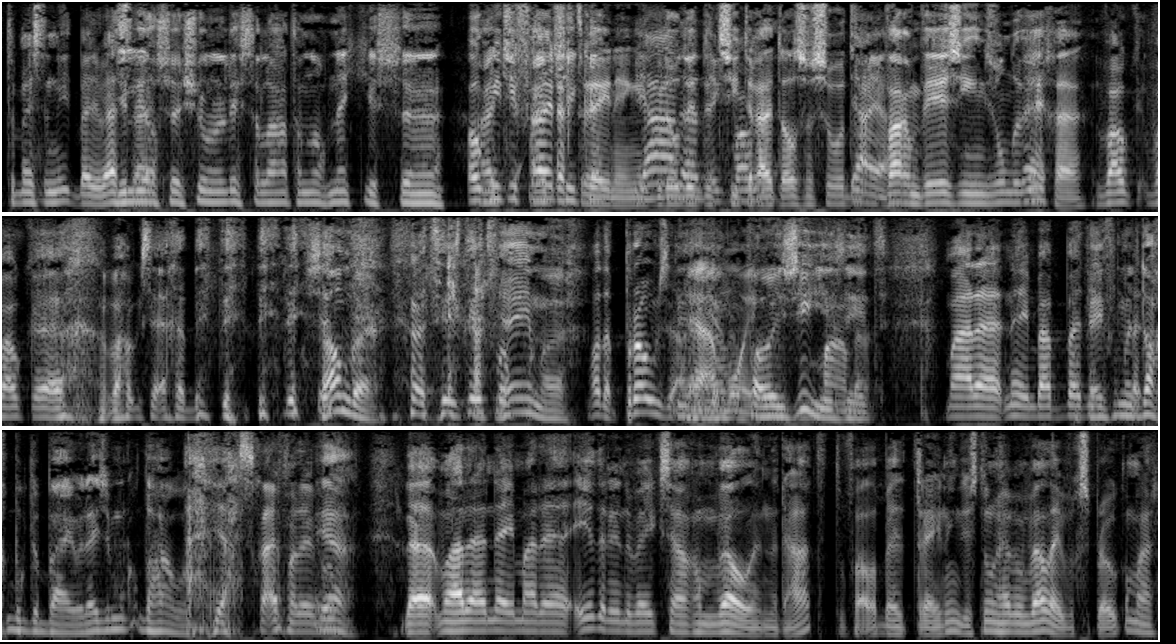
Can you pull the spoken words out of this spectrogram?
tenminste niet bij de Jullie wedstrijd. als eh, journalisten laten hem nog netjes Ook niet vrijdagtraining. Ja, ik bedoel, dit, dit ik ziet wou- eruit als een soort Ja, ja. warm weerzien zonder Nee, wou, ik, wou, ik, eh, wou ik zeggen, dit, dit, dit is, Sander, wat is dit voor... jemig. Wat een proza. Ja, Ja, mooi. Poëzie is dit. Maar eh, nee, maar bij de- Even mijn bij- dagboek erbij, hoor. deze moet ik onthouden. Ja, schrijf maar even Ja. op. Maar eh, nee, maar eh, eerder in de week zag ik hem wel inderdaad. Toevallig bij de training. Dus toen hebben we hem wel even gesproken. Maar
